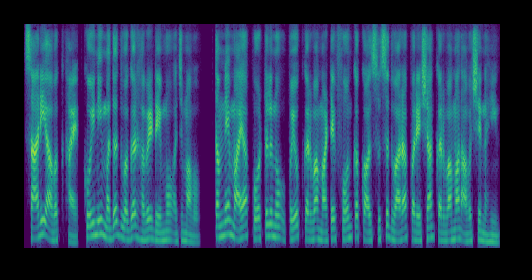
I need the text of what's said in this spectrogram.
સારી આવક થાય. કોઈની મદદ વગર હવે ડેમો અજમાવો. તમને માયા પોર્ટલનો ઉપયોગ કરવા માટે ફોન ક કોલ્સ દ્વારા પરેશાન કરવામાં આવશે નહીં.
